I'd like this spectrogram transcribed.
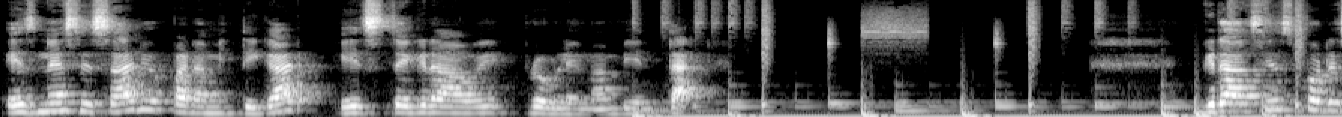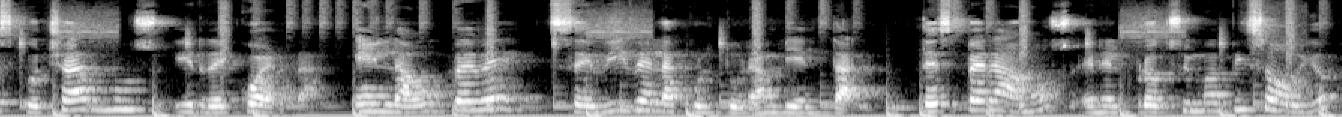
es necesario para mitigar este grave problema ambiental. Gracias por escucharnos y recuerda, en la UPB se vive la cultura ambiental. Te esperamos en el próximo episodio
